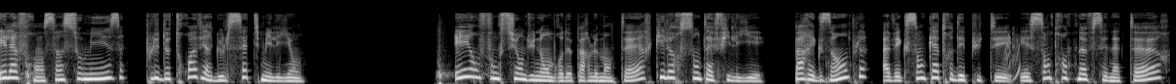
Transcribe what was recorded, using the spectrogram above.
et la France Insoumise plus de 3,7 millions. Et en fonction du nombre de parlementaires qui leur sont affiliés. Par exemple, avec 104 députés et 139 sénateurs,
